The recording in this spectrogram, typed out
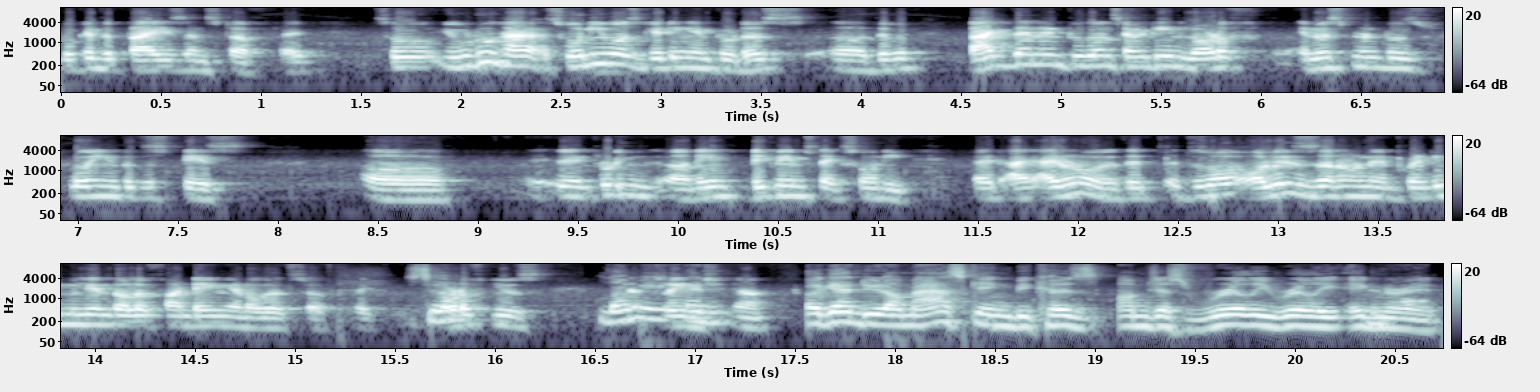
look at the price and stuff, right? So you do have Sony was getting into this. Uh, they were, back then in 2017, a lot of investment was flowing into the space, uh, including uh, name big names like Sony. Right? I, I don't know. It, it was always around 20 million dollar funding and all that stuff. Like So, a lot of news. Let me range, yeah. again, dude. I'm asking because I'm just really, really ignorant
